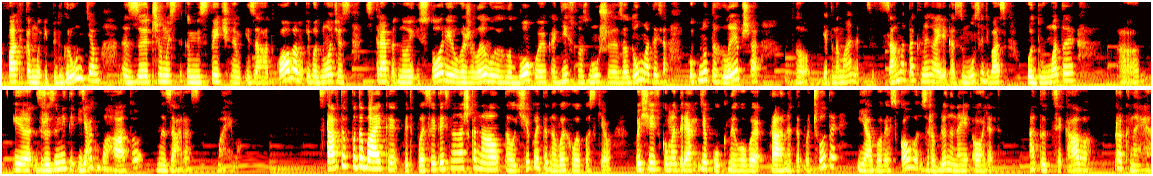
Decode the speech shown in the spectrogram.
фактами і підґрунтям, з чимось таким містичним і загадковим, і водночас з трепетною історією, важливою, глибокою, яка дійсно змушує задуматися, купнути глибше. То, як на мене, це саме та книга, яка змусить вас подумати е, і зрозуміти, як багато ми зараз. Ставте вподобайки, підписуйтесь на наш канал та очікуйте нових випусків. Пишіть в коментарях, яку книгу ви прагнете почути, і я обов'язково зроблю на неї огляд. А тут цікаво про книги.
